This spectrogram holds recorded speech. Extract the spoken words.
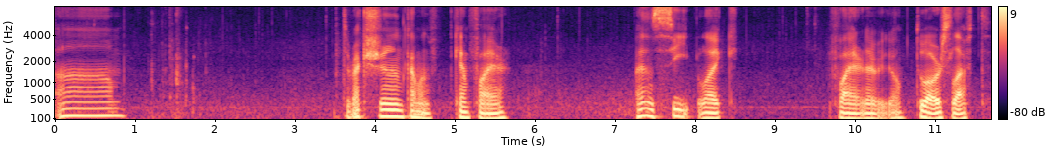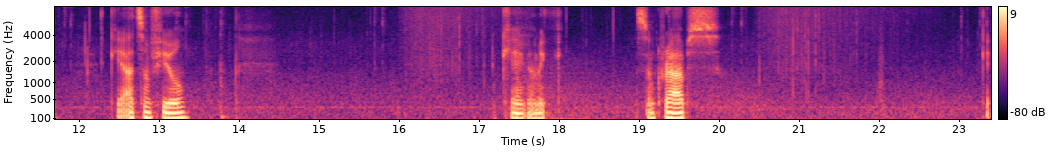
Um direction. Come on, campfire. I don't see, like, fire. There we go. Two hours left. Okay, add some fuel. Okay, gonna make some crabs. Okay,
